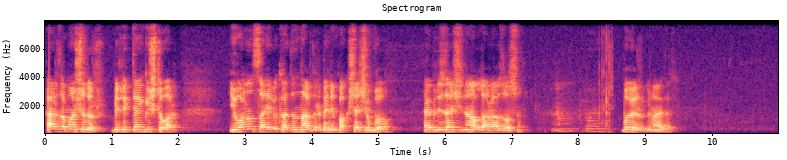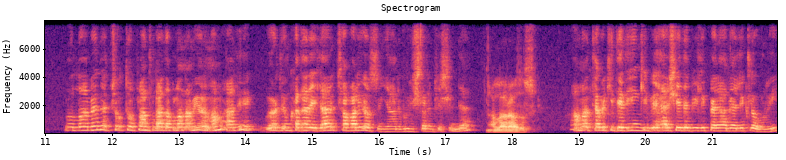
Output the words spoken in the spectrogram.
her zaman şudur. Birlikten güç doğar. Yuvanın sahibi kadınlardır. Benim bakış açım bu. Hepinizden şimdiden Allah razı olsun. Buyur günaydın. Vallahi ben de çok toplantılarda bulunamıyorum ama Ali gördüğüm kadarıyla çabalıyorsun yani bu işlerin peşinde. Allah razı olsun. Ama tabii ki dediğin gibi her şeyde birlik beraberlikle oluyor.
